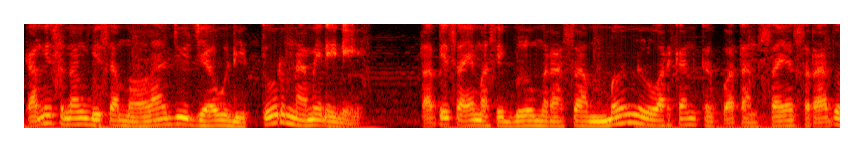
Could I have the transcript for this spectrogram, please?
kami senang bisa melaju jauh di turnamen ini. Tapi saya masih belum merasa mengeluarkan kekuatan saya 100%,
